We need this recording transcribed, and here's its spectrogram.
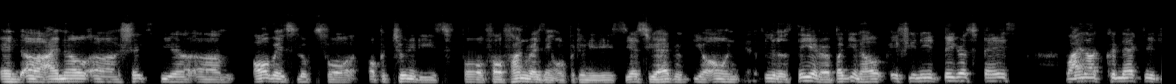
And uh, I know uh, Shakespeare um, always looks for opportunities for, for fundraising opportunities. Yes, you have your own little theater, but you know, if you need bigger space, why not connect each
